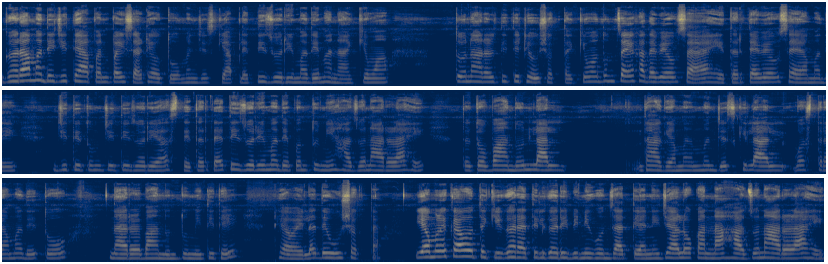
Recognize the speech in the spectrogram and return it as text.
घरामध्ये जिथे आपण पैसा ठेवतो म्हणजेच की आपल्या तिजोरीमध्ये म्हणा किंवा तो नारळ तिथे ठेवू शकता किंवा तुमचा एखादा व्यवसाय आहे तर त्या व्यवसायामध्ये जिथे तुमची तिजोरी असते तर त्या तिजोरीमध्ये पण तुम्ही हा जो नारळ आहे तर तो बांधून लाल धाग्या म्हणजेच की लाल वस्त्रामध्ये तो नारळ बांधून तुम्ही तिथे ठेवायला देऊ शकता. यामुळे काय होतं की घरातील गरिबी निघून जाते आणि ज्या लोकांना हा जो नारळ आहे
